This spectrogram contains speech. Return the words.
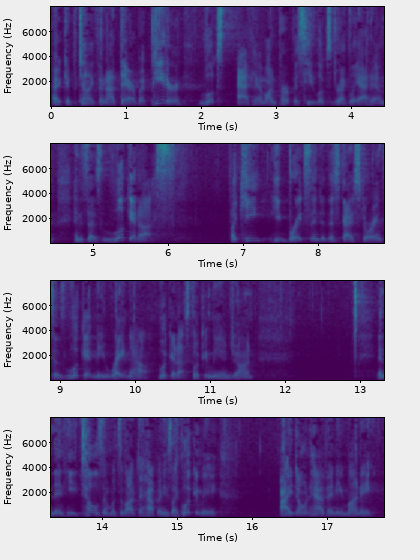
I can pretend like they're not there. But Peter looks at him on purpose. He looks directly at him and it says, look at us. Like he, he breaks into this guy's story and says, look at me right now. Look at us. Look at me and John. And then he tells them what's about to happen. He's like, look at me. I don't have any money.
